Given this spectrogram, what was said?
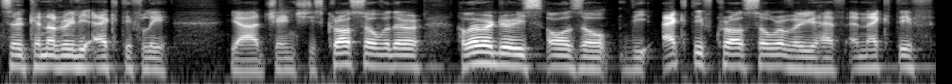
So you cannot really actively yeah, change this crossover there. However, there is also the active crossover where you have an active,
